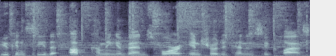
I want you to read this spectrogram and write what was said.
you can see the upcoming events for our Intro to Tendenci class.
